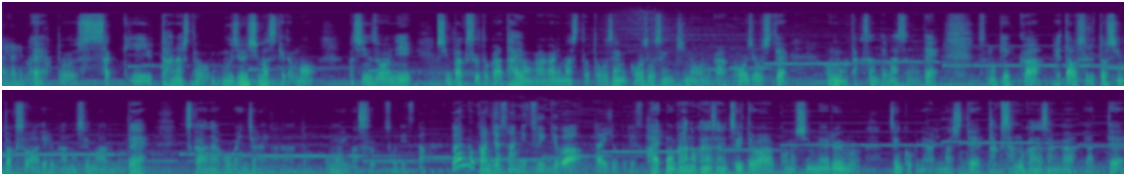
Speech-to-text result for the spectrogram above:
えられますえかっ、と、さっき言った話と矛盾しますけども、まあ心臓に心拍数とか体温が上がりますと当然甲状腺機能が向上してホルモンがたくさん出ますので、その結果、下手をすると心拍数を上げる可能性もあるので、使わない方がいいんじゃないかなと思います。そうですか。癌の患者さんについては大丈夫ですか？はい。もう癌の患者さんについては、この新名ルーム全国にありまして、たくさんの患者さんがやって、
